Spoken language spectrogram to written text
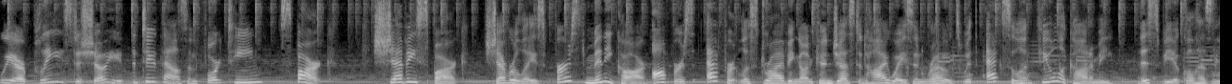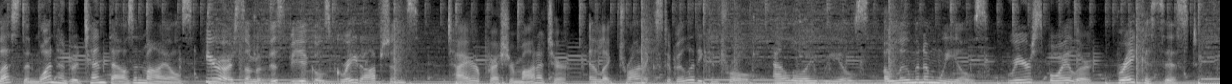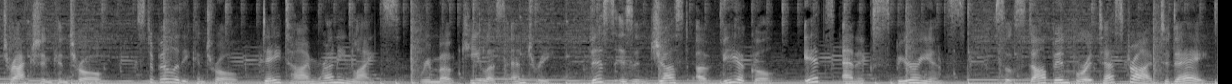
We are pleased to show you the 2014 Spark. Chevy Spark, Chevrolet's first mini car, offers effortless driving on congested highways and roads with excellent fuel economy. This vehicle has less than 110,000 miles. Here are some of this vehicle's great options. Tire pressure monitor, electronic stability control, alloy wheels, aluminum wheels, rear spoiler, brake assist, traction control, stability control, daytime running lights, remote keyless entry. This isn't just a vehicle, it's an experience. So stop in for a test drive today.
